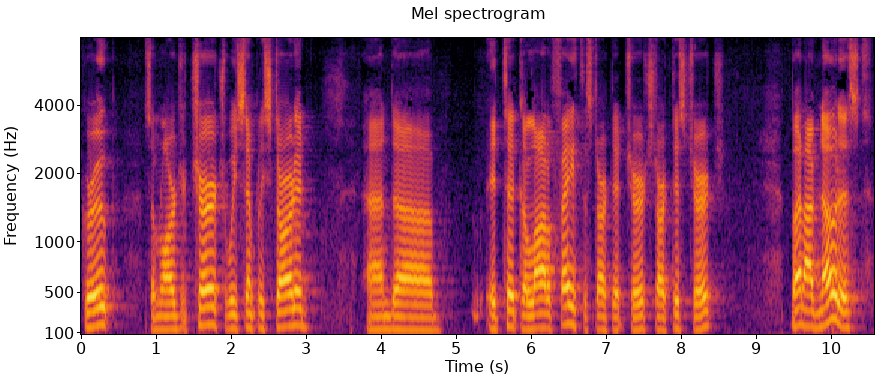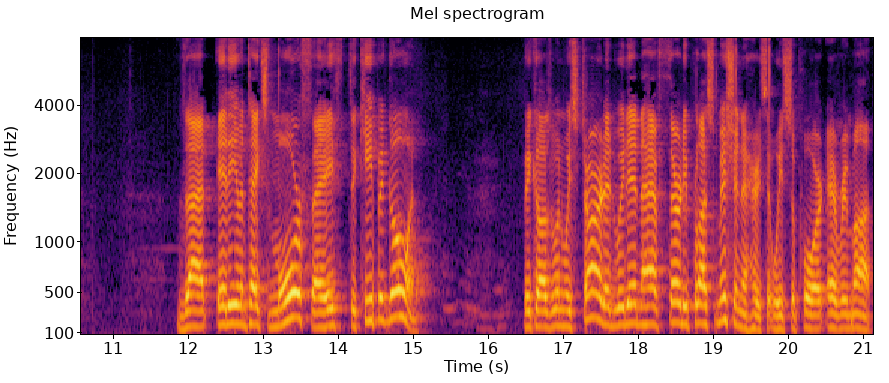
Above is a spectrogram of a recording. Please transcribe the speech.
group, some larger church. We simply started, and uh, it took a lot of faith to start that church, start this church. But I've noticed that it even takes more faith to keep it going. Because when we started, we didn't have 30 plus missionaries that we support every month.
